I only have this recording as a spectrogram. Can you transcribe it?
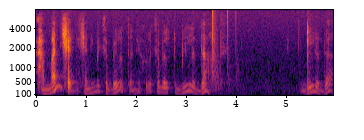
המן שאני, שאני מקבל אותו, אני יכול לקבל אותו בלי לדעת. בלי לדעת.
